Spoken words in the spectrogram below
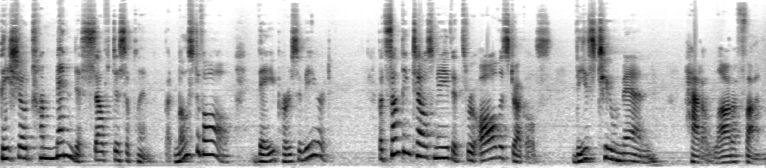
They showed tremendous self discipline, but most of all, they persevered. But something tells me that through all the struggles, these two men had a lot of fun.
